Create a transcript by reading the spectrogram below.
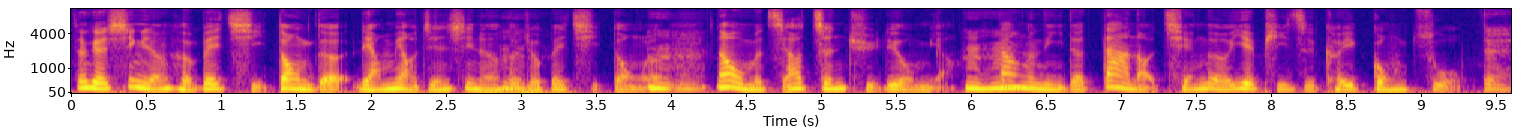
这个杏仁核被启动的两秒间，杏仁核就被启动了。嗯嗯，那我们只要争取六秒，嗯，让你的大脑前额叶皮质可以工作，对，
